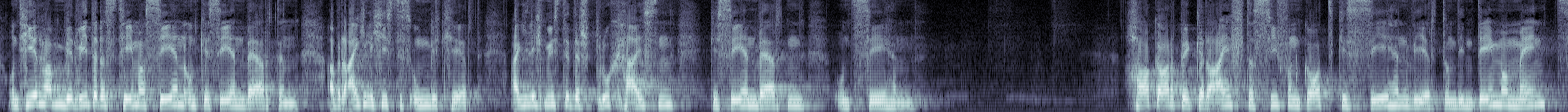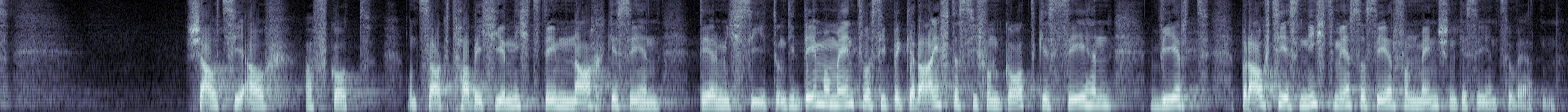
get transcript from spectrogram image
Und hier haben wir wieder das Thema sehen und gesehen werden. Aber eigentlich ist es umgekehrt. Eigentlich müsste der Spruch heißen, gesehen werden und sehen. Hagar begreift, dass sie von Gott gesehen wird und in dem Moment schaut sie auch auf Gott und sagt, habe ich hier nicht dem nachgesehen, der mich sieht. Und in dem Moment, wo sie begreift, dass sie von Gott gesehen wird, braucht sie es nicht mehr so sehr von Menschen gesehen zu werden.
